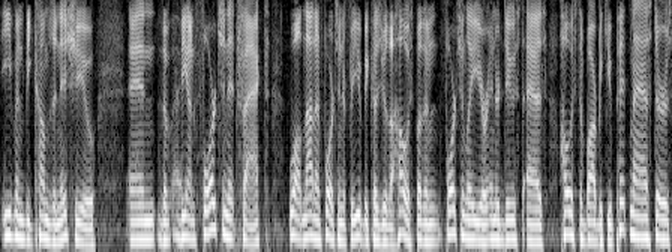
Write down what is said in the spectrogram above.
even becomes an issue. And the the unfortunate fact, well, not unfortunate for you because you're the host, but unfortunately you're introduced as host of Barbecue Pitmasters.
